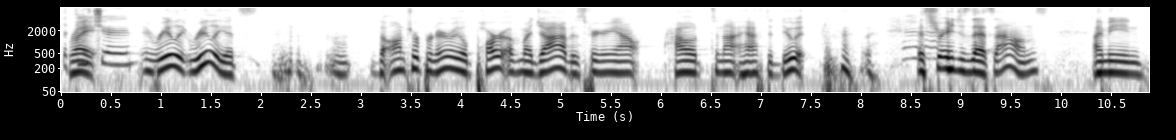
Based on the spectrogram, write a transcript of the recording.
the Right. future. and really really it's the entrepreneurial part of my job is figuring out how to not have to do it as strange as that sounds i mean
